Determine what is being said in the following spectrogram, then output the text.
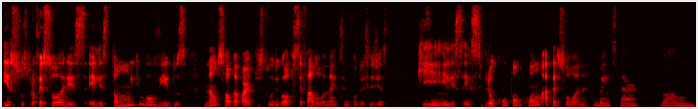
isso. Os professores eles estão muito envolvidos não só com a parte do estudo, igual você falou, né? Que você me contou esses dias, que Sim. eles, eles se preocupam com a pessoa, né? O bem-estar do aluno.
